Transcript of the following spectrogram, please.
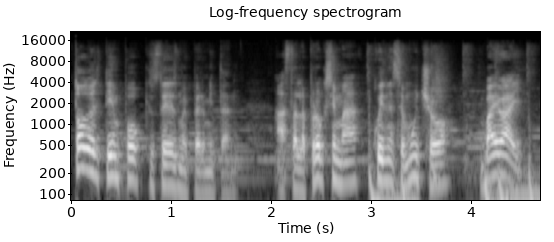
todo el tiempo que ustedes me permitan. Hasta la próxima, cuídense mucho, bye bye.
